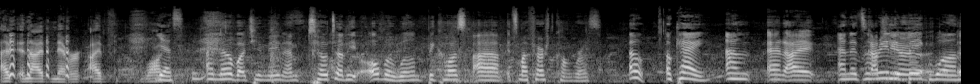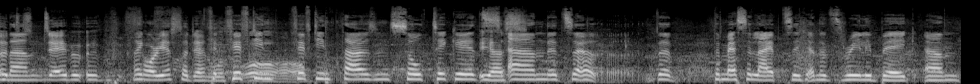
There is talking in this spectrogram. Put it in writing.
I, and I've never I've walked Yes. I know what you mean. I'm totally overwhelmed because um, it's my first congress, Oh, okay. Um, and I and it's a really big one a then. day uh, before yesterday. and F- was- 15 oh. 15,000 sold tickets Yes. and it's uh, the the Messe Leipzig and it's really big and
